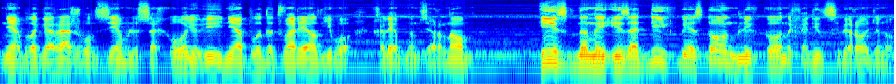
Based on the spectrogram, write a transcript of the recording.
не облагораживал землю сахою и не оплодотворял его хлебным зерном. Изгнанный из одних мест, он легко находил себе родину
